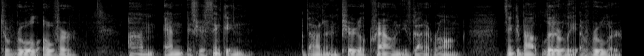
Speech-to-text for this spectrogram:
to rule over. Um, and if you're thinking about an imperial crown, you've got it wrong. Think about literally a ruler,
